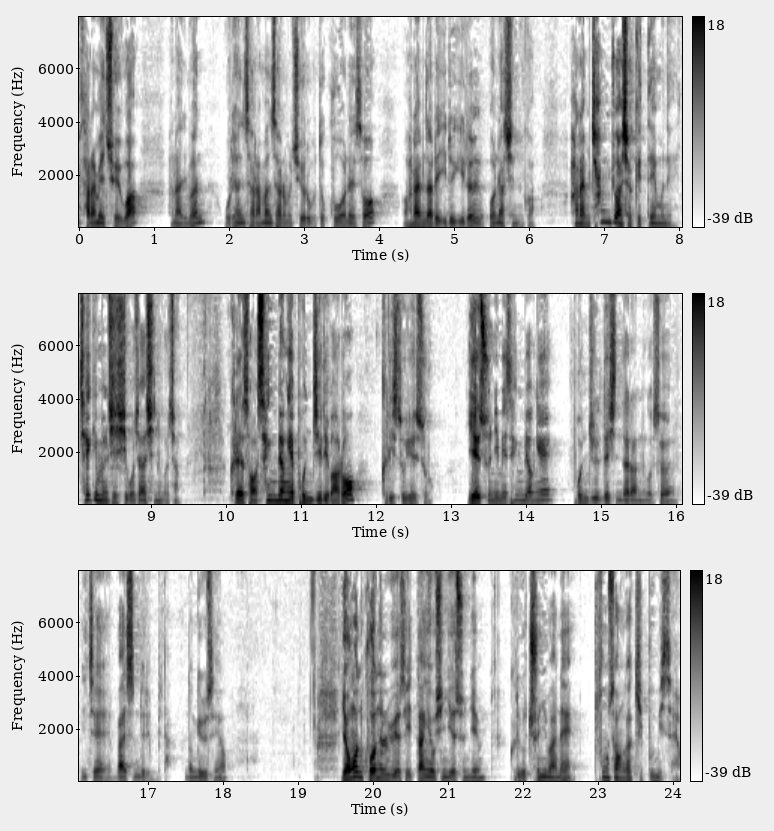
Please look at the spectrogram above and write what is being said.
사람의 죄와 하나님은 우리 한 사람 한 사람을 죄로부터 구원해서 하나님 나라에 이르기를 원하시는 것. 하나님 창조하셨기 때문에 책임을 지시고자 하시는 거죠. 그래서 생명의 본질이 바로 그리스도 예수. 예수님이 생명의 본질 되신다라는 것을 이제 말씀드립니다. 넘겨주세요. 영원 구원을 위해서 이 땅에 오신 예수님, 그리고 주님 안에 풍성함과 기쁨이 있어요.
